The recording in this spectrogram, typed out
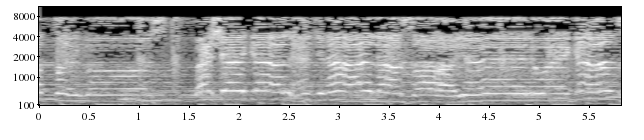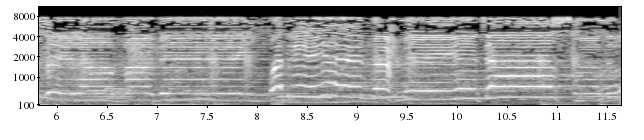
الطقوس بعشق الحجن الأصايل وقنصل الضبي وأدري إن حمية الصدر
